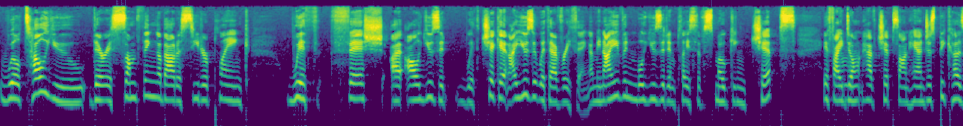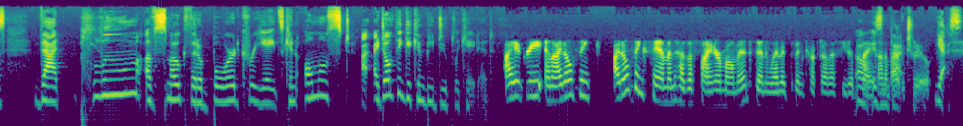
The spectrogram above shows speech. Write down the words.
will tell you there is something about a cedar plank with fish. I, I'll use it with chicken. I use it with everything. I mean, I even will use it in place of smoking chips if I don't have chips on hand, just because that plume of smoke that a board creates can almost I don't think it can be duplicated. I agree, and I don't think I don't think salmon has a finer moment than when it's been cooked on a cedar Oh, plank on a barbecue. true? Yes.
